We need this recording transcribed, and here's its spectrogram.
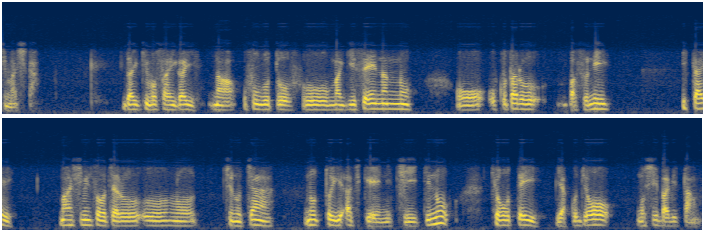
しました。大規模災害なふぐとふ、まあ、犠牲難のおこたるバスに遺体、まあ、しみそうちゃるのちぬちゃのといあちけについての協定約定もしばびたん。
